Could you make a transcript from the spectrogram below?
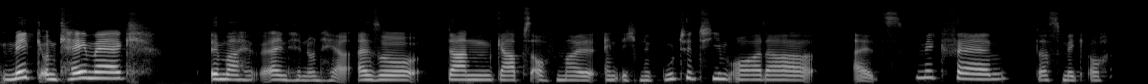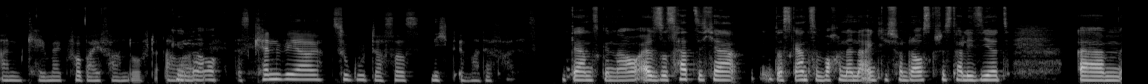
Mick und K-Mac, immer ein Hin und Her. Also dann gab es auch mal endlich eine gute Teamorder als Mick-Fan, dass Mick auch an K-Mac vorbeifahren durfte. Aber genau. das kennen wir ja zu gut, dass das nicht immer der Fall ist. Ganz genau. Also es hat sich ja das ganze Wochenende eigentlich schon rauskristallisiert, ähm,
